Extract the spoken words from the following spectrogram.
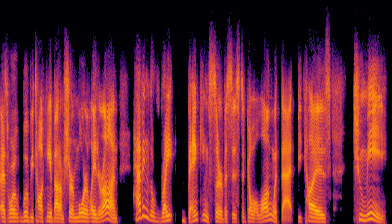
as we'll, we'll be talking about, I'm sure more later on, having the right banking services to go along with that. Because to me,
